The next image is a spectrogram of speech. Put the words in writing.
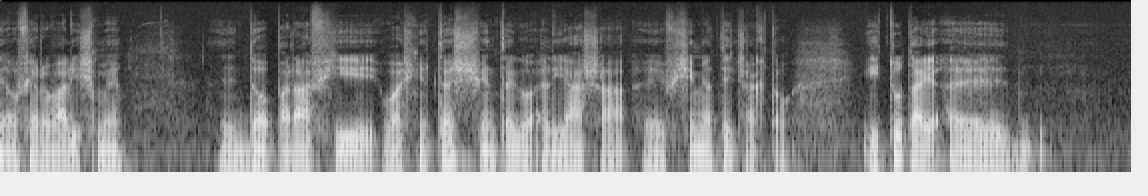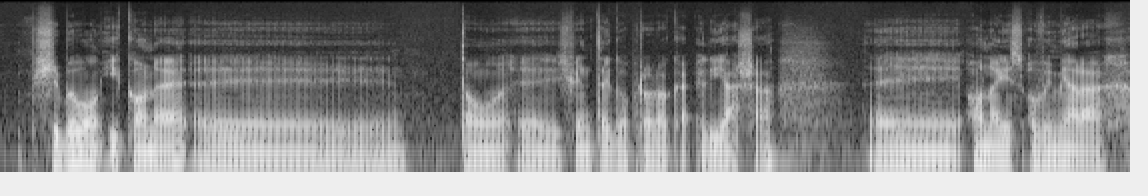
y, ofiarowaliśmy y, do parafii właśnie też świętego Eliasza y, w Siemiatyczach. To. I tutaj y, przybyłą ikonę, y, tą y, świętego proroka Eliasza. Y, Ona jest o wymiarach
